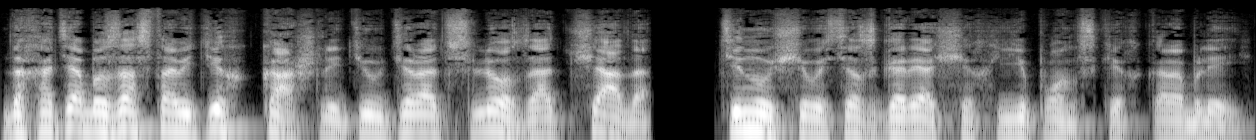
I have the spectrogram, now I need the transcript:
да хотя бы заставить их кашлять и утирать слезы от чада, тянущегося с горящих японских кораблей.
